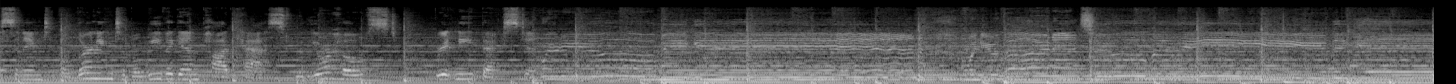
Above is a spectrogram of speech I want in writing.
listening to the Learning to Believe Again podcast with your host, Brittany Bexton. Where do you begin when you're learning to believe again?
